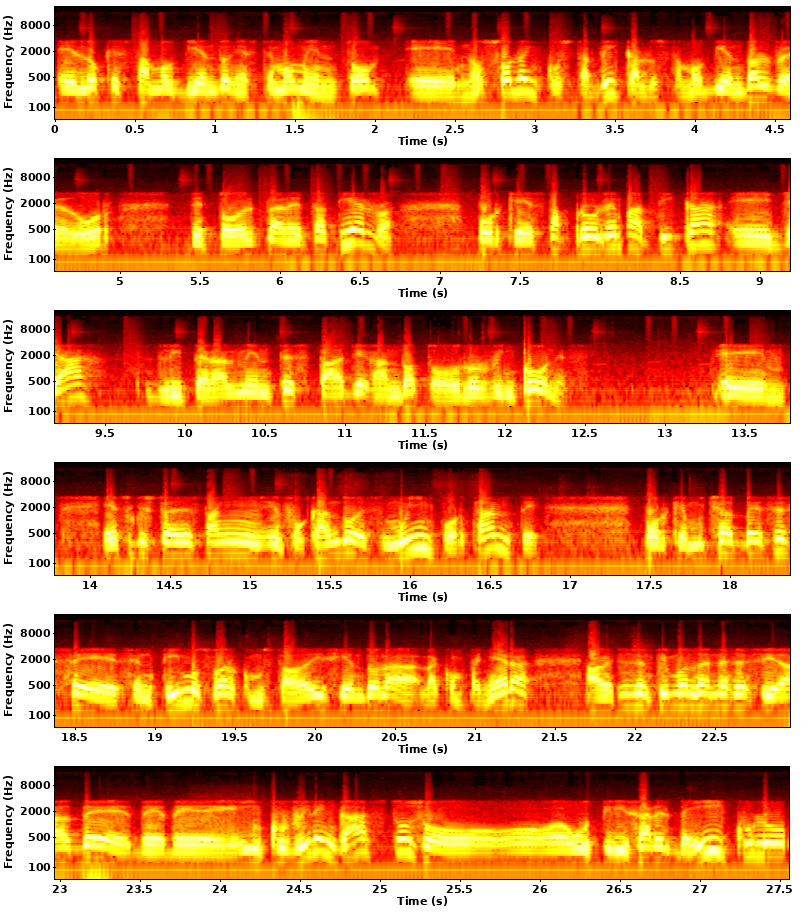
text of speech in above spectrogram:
es lo que estamos viendo en este momento, no solo en Costa Rica, lo estamos viendo alrededor de todo el planeta Tierra, porque esta problemática ya literalmente está llegando a todos los rincones. Eh, eso que ustedes están enfocando es muy importante porque muchas veces eh, sentimos, bueno, como estaba diciendo la, compañera, a veces sentimos la necesidad de, de, incurrir en gastos o, utilizar el vehículo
